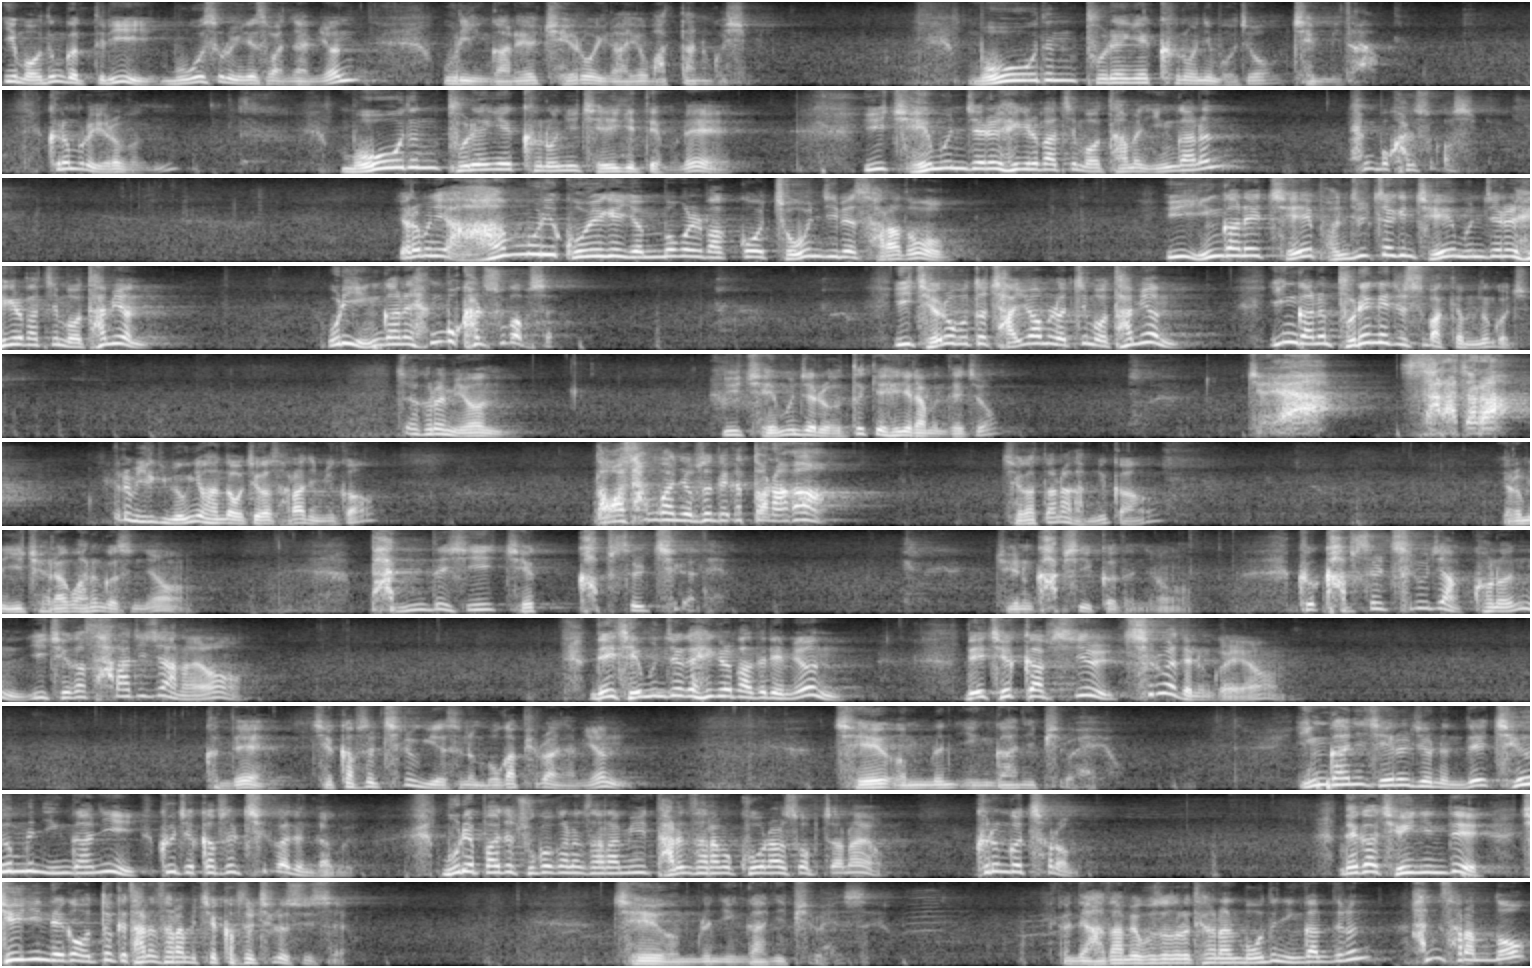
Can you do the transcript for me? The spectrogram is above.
이 모든 것들이 무엇으로 인해서 왔냐면 우리 인간의 죄로 인하여 왔다는 것입니다. 모든 불행의 근원이 뭐죠? 죄입니다. 그러므로 여러분, 모든 불행의 근원이 죄이기 때문에 이 죄 문제를 해결받지 못하면 인간은 행복할 수가 없습니다. 여러분이 아무리 고액의 연봉을 받고 좋은 집에 살아도 이 인간의 죄, 본질적인 죄의 문제를 해결받지 못하면 우리 인간은 행복할 수가 없어요. 이 죄로부터 자유함을 얻지 못하면 인간은 불행해질 수밖에 없는 거죠. 자, 그러면 이 죄 문제를 어떻게 해결하면 되죠? 죄야, 사라져라! 여러분, 이렇게 명령한다고 제가 사라집니까? 나와 상관이 없어 내가 떠나가! 제가 떠나갑니까? 여러분, 이 죄라고 하는 것은요, 반드시 죄 값을 치러야 돼요. 죄는 값이 있거든요. 그 값을 치르지 않고는 이 죄가 사라지지 않아요. 내 죄 문제가 해결받으려면 내 죄값을 치러야 되는 거예요. 근데 죄값을 치르기 위해서는 뭐가 필요하냐면 죄 없는 인간이 필요해요. 인간이 죄를 지었는데 죄 없는 인간이 그 죄값을 치러야 된다고요. 물에 빠져 죽어가는 사람이 다른 사람을 구원할 수 없잖아요. 그런 것처럼 내가 죄인인데 죄인인 내가 어떻게 다른 사람의 죄값을 치를 수 있어요? 죄 없는 인간이 필요했어요. 그런데 아담의 후손으로 태어난 모든 인간들은 한 사람도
